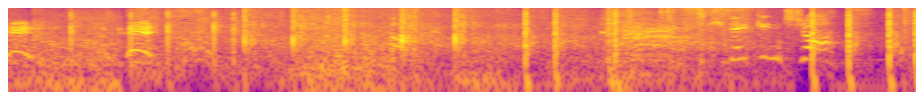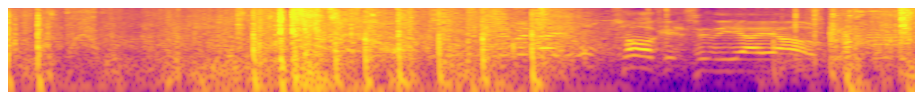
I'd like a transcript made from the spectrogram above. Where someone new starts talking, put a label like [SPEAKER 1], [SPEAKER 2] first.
[SPEAKER 1] hit! Shots! Eliminate all targets in the AO.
